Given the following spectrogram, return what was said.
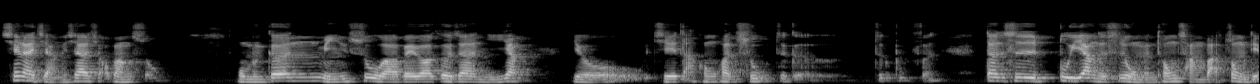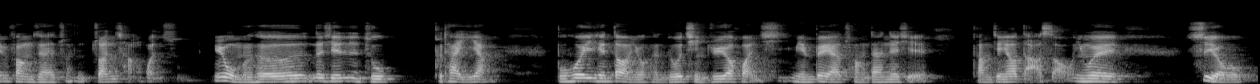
先来讲一下小帮手。我们跟民宿啊、背包客栈一样，有接打工换宿这个这个部分。但是不一样的是，我们通常把重点放在专专场换宿，因为我们和那些日租不太一样，不会一天到晚有很多寝具要换洗、棉被啊、床单那些房间要打扫，因为室友。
